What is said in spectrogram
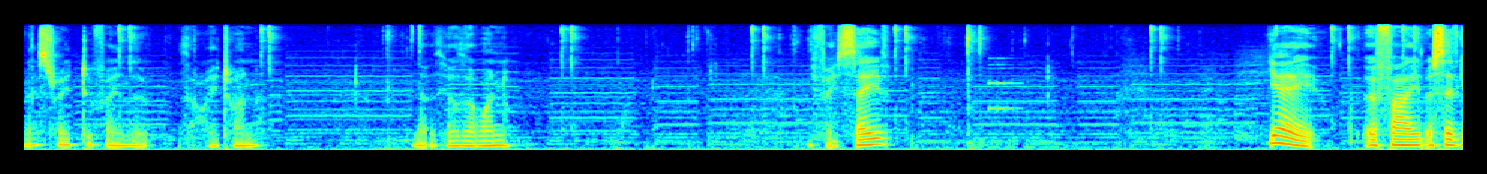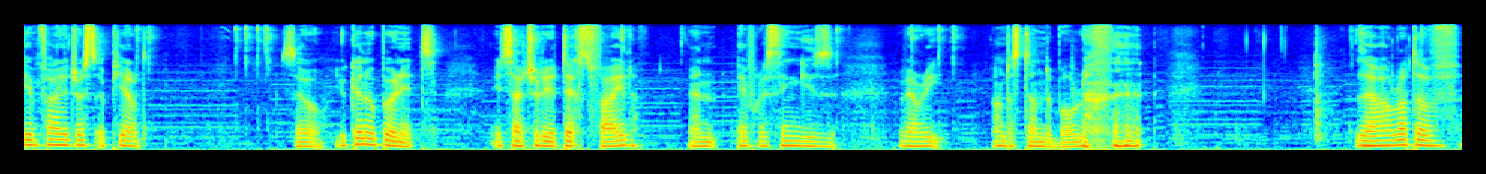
let's try to find the, the right one. No, the other one. If I save, yay, a file, a save game file just appeared. So you can open it. It's actually a text file and everything is very understandable. there are a lot of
